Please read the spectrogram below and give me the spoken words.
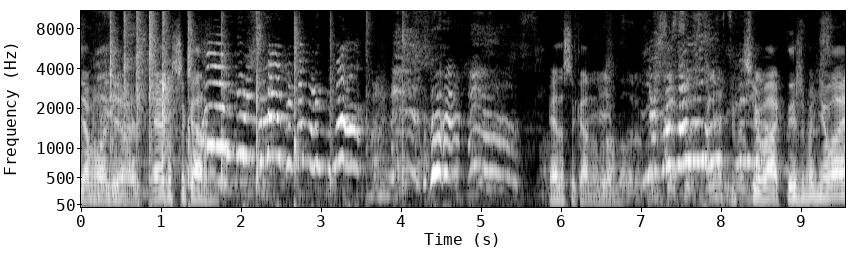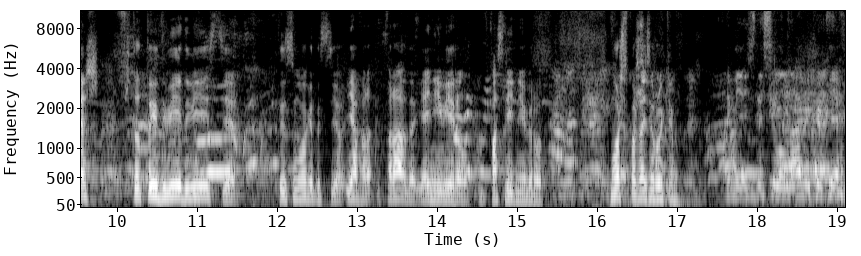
Нельзя было делать. Это шикарно. Это шикарно, бро. Чувак, ты же понимаешь, что ты 2200. Ты смог это сделать. Я пра- правда, я не верил в последнюю игру. Можешь пожать руки. Ты меня изнасиловал нами, как я.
